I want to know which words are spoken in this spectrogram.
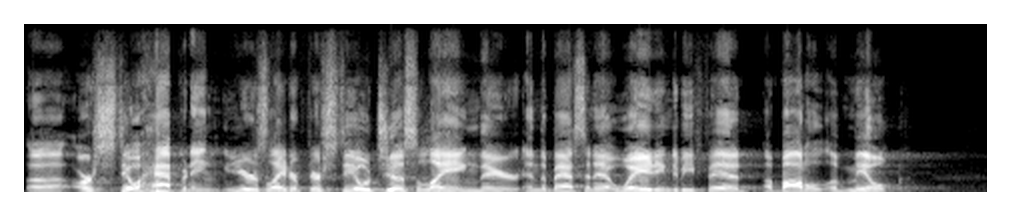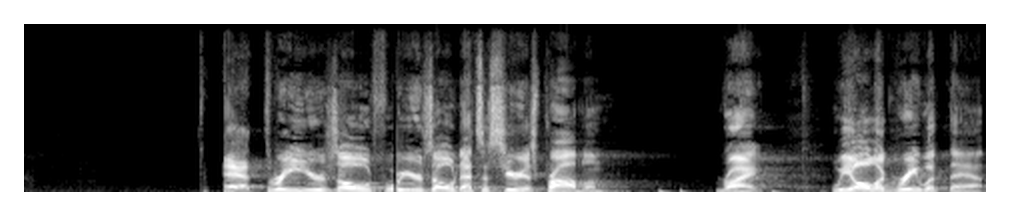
uh, are still happening years later, if they're still just laying there in the bassinet waiting to be fed a bottle of milk at three years old, four years old, that's a serious problem, right? We all agree with that.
